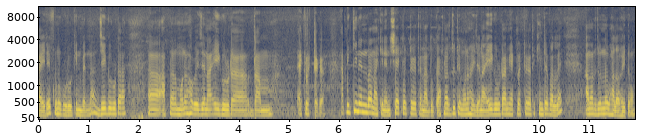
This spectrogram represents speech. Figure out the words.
বাইরে কোনো গরু কিনবেন না। যে গরুটা আপনার মনে হবে যে না, এই গরুটা দাম এক লাখ টাকা। আপনি কিনেন বা না কিনেন, সে এক লাখ টাকাতে না দুক। আপনার যদি মনে হয় যে, না, এই গরুটা আমি এক লাখ টাকাতে কিনতে পারলে আমার জন্য ভালো হইতো।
